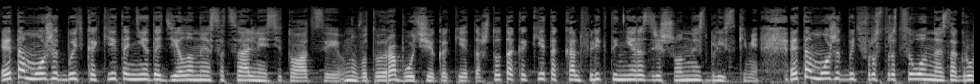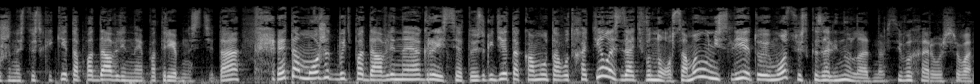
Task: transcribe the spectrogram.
Это может быть какие-то недоделанные социальные ситуации, ну вот рабочие какие-то, что-то, какие-то конфликты неразрешенные с близкими. Это может быть фрустрационная загруженность, то есть какие-то подавленные потребности, да. Это может быть подавленная агрессия, то есть где-то кому-то вот хотелось дать в нос, а мы унесли эту эмоцию и сказали, ну ладно, всего хорошего.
